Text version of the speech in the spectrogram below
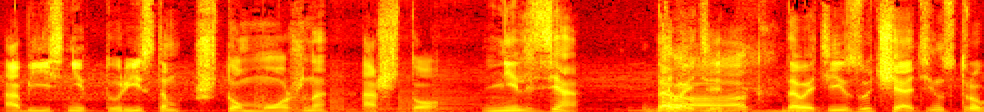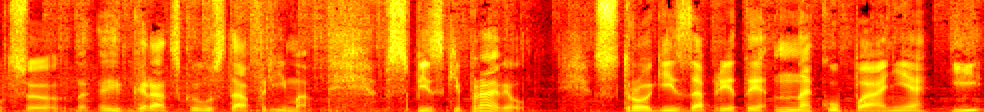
объяснит туристам, что можно, а что нельзя. Давайте, Так. давайте изучать инструкцию. э, Городской устав Рима. В списке правил строгие запреты на купание и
